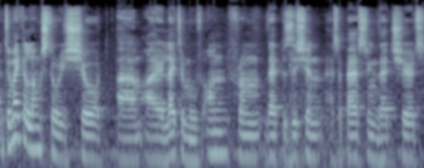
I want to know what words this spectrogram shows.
And to make a long story short, um, I later moved on from that position as a pastor in that church.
